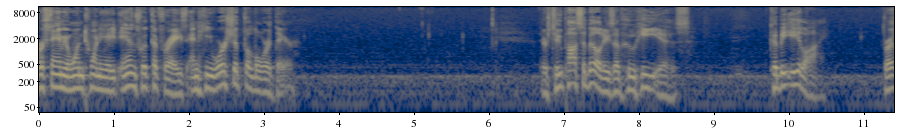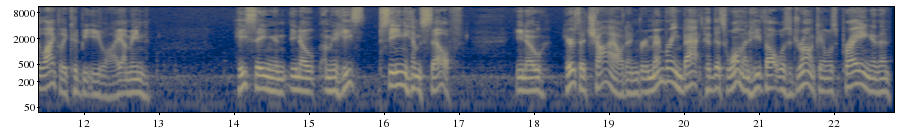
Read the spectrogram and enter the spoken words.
1 Samuel 128 ends with the phrase, and he worshiped the Lord there. There's two possibilities of who he is. Could be Eli. Very likely could be Eli. I mean, he's seeing, you know, I mean, he's seeing himself, you know, here's a child and remembering back to this woman he thought was drunk and was praying and then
